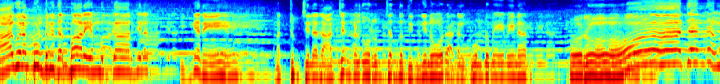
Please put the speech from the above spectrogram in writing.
ആകുലം പൂണ്ടൊരു ദർഭാലയം ബുക്കാർ ചിലർ. ഇങ്ങനെ മറ്റും ചില രാജ്യങ്ങൾ തോറും ചെന്ന് തിങ്ങിനോർ അടൽ പൂണ്ടുമേവിനാർ ഓരോ ജനം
